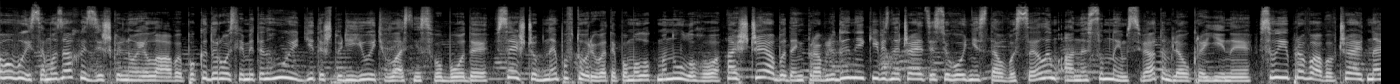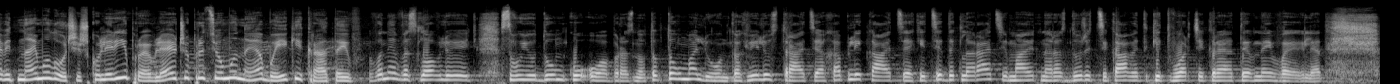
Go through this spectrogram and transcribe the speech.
Правовий самозахист зі шкільної лави. Поки дорослі мітингують, діти штудіюють власні свободи. Все, щоб не повторювати помилок минулого. А ще аби день прав людини, який відзначається сьогодні, став веселим, а не сумним святом для України. Свої права вивчають навіть наймолодші школярі, проявляючи при цьому неабиякий креатив. Вони висловлюють свою думку образно, тобто в малюнках, в ілюстраціях, аплікаціях. І ці декларації мають нараз дуже цікавий такий творчий креативний вигляд.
